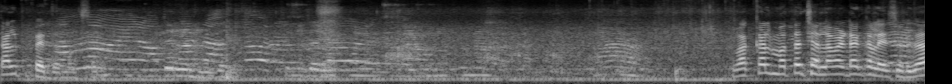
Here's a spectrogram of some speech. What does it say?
కలిపేద్దాం ఒకసారి. వక్కలు మొత్తం చల్లబడ్డాక లేచుడుగా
